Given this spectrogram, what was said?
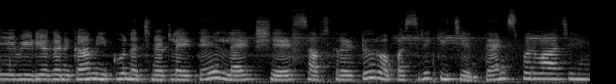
ఈ వీడియో కనుక మీకు నచ్చినట్లయితే like share subscribe to Roopashree kitchen. Thanks for watching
